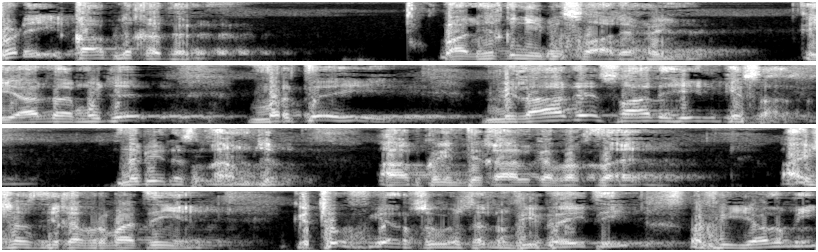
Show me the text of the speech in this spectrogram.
بڑی قابل قدر ہے۔ بالحقنی جی بھی صالحین کہ یا اللہ مجھے مرتے ہی ملاد صالحین کے ساتھ۔ نبی علیہ السلام جب آپ کا انتقال کا وقت آیا، عائشہ صدیقہ فرماتی ہیں کہ رسول اللہ علیہ وسلم فی بیتی وفی یومی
